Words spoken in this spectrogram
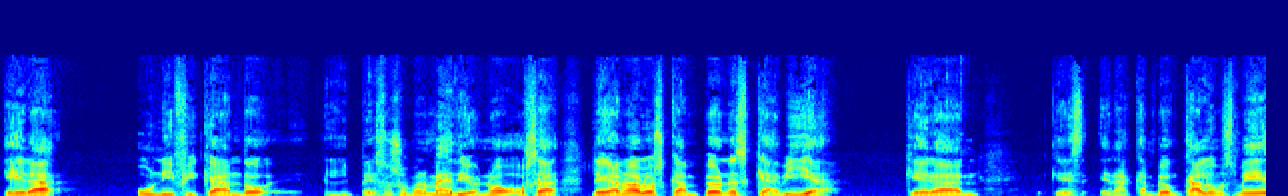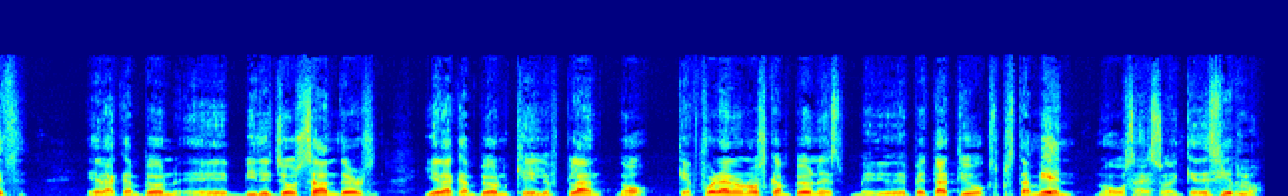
era unificando el peso supermedio, ¿no? O sea, le ganó a los campeones que había, que eran, que era campeón Callum Smith, era campeón eh, Billy Joe Sanders y era campeón Caleb Plant, ¿no? Que fueran unos campeones medio de Petatiux, pues también, ¿no? O sea, eso hay que decirlo.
